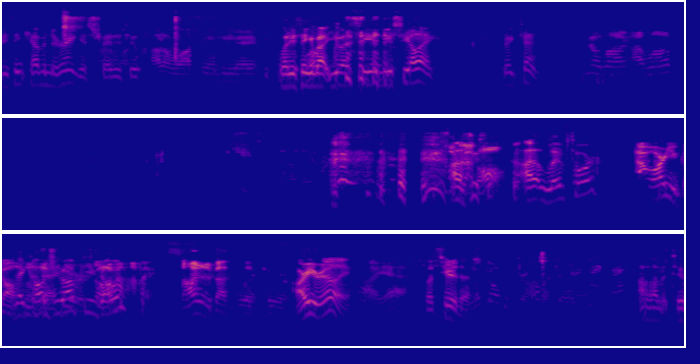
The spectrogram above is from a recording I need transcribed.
Where do you think Kevin Durant gets traded to? I don't watch the NBA. What do you think about USC and UCLA? Big Ten. You know what I love? The Chiefs down there. I was Fuck that ball. just- uh, LIV Tour? How are you golfing? They called today? you up? You So going? I'm, I'm excited about the LIV Tour. Are you really? Oh yeah. Let's hear this. Look at all the drama going on. I love it too.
